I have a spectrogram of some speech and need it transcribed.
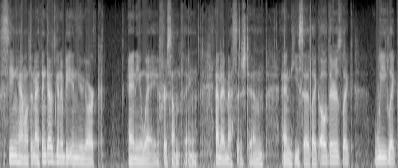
seeing Hamilton. I think I was going to be in New York anyway for something, and I messaged him, and he said like, "Oh, there's like." We like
